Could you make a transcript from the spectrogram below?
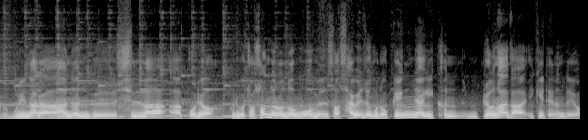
그 우리나라는 그 신라, 아, 고려 그리고 조선으로 넘어오면서 사회적으로 굉장히 큰 변화가 있게 되는데요.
